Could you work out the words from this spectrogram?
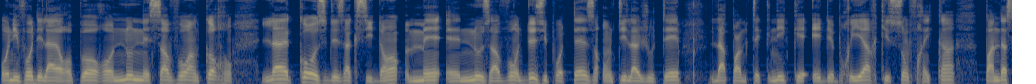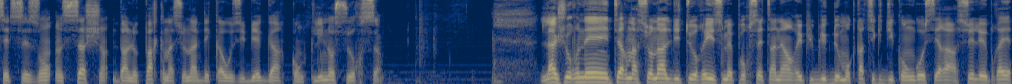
Au niveau de l'aéroport, nous ne savons encore la cause des accidents, mais nous avons deux hypothèses, ont-ils ajouté. La panne technique et des brouillards qui sont fréquents pendant cette saison sèche dans le parc national de Kaouzibiega, conclut nos sources. La journée internationale du tourisme pour cette année en République démocratique du Congo sera célébrée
